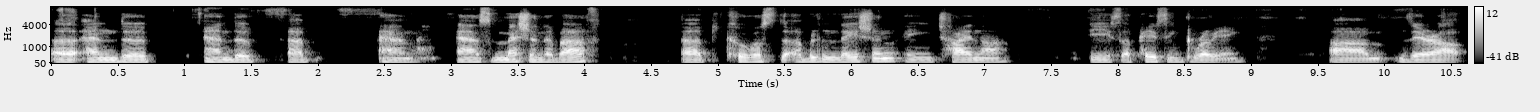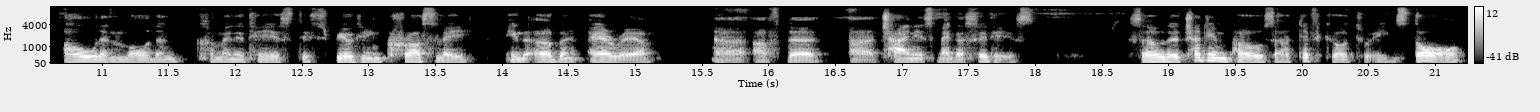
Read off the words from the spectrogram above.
Uh, and uh, and uh, and as mentioned above, uh, because the urbanization in China is a pacing growing, um, there are old and modern communities distributing crossly in the urban area uh, of the uh, Chinese megacities. So the charging poles are difficult to install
